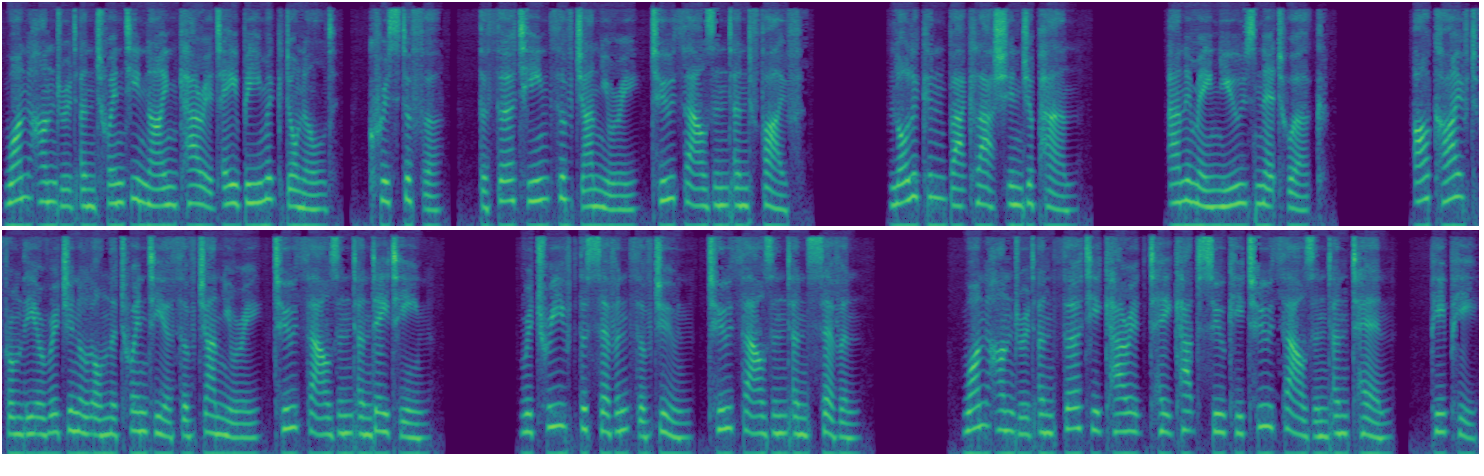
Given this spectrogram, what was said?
129 Carat A.B. McDonald, Christopher, the 13th of January 2005. Lolicon backlash in Japan. Anime News Network. Archived from the original on the 20th of January 2018. Retrieved the 7th of June 2007. 130 Carat Takatsuki 2010, pp.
